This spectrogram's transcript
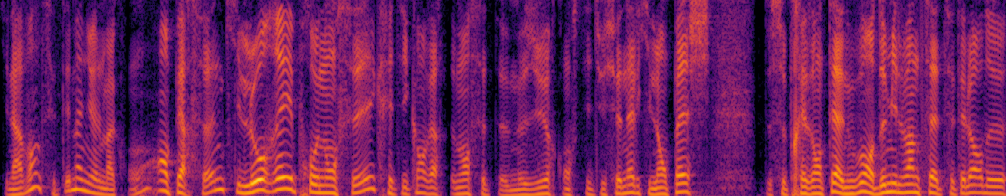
qui l'invente, c'est Emmanuel Macron en personne qui l'aurait prononcé, critiquant vertement cette mesure constitutionnelle qui l'empêche de se présenter à nouveau en 2027. C'était lors de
